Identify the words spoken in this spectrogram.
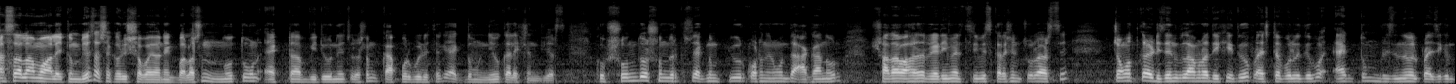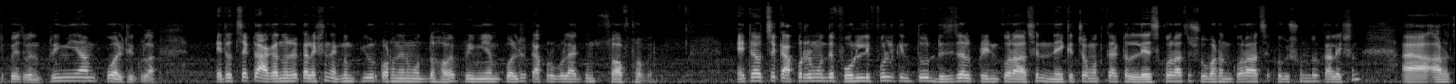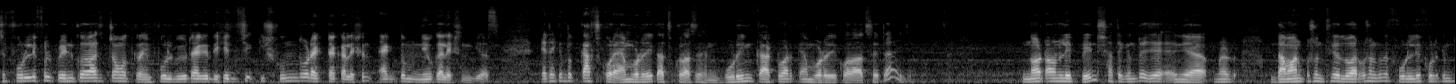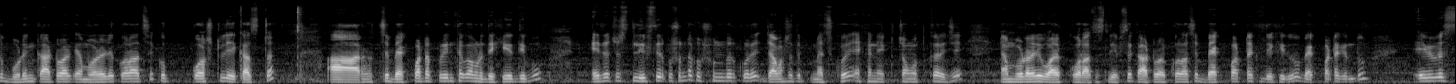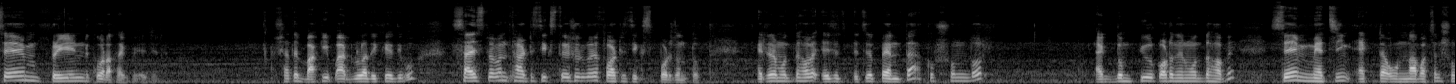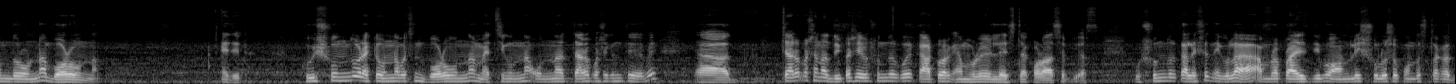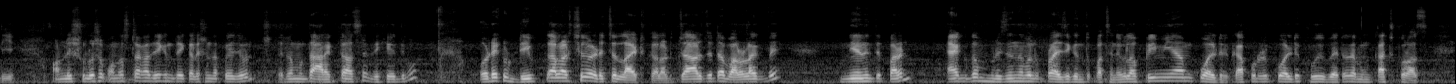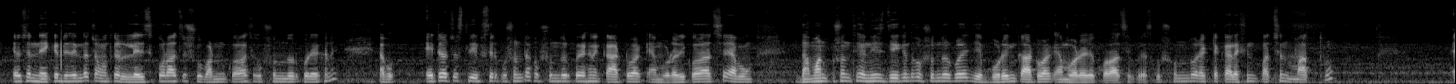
আসসালামু আলাইকুম বিয়াস আশা করি সবাই অনেক ভালো আছেন। নতুন একটা ভিডিও নিয়ে চলে আসলাম কাপড় বিড়ি থেকে একদম নিউ কালেকশন বিয়ার্স খুব সুন্দর সুন্দর কিছু, একদম পিওর কটনের মধ্যে আগানোর সাদা বাহারের রেডিমেড থ্রি পিস কালেকশন চলে আসছে। চমৎকার ডিজাইনগুলো আমরা দেখিয়ে দেবো প্রাইসটা বলে দেবো। একদম রিজনেবল প্রাইসে কিন্তু পেয়ে যাবেন প্রিমিয়াম কোয়ালিটিগুলো এটা হচ্ছে একটা আগানোরের কালেকশন একদম পিওর কটনের মধ্যে হবে প্রিমিয়াম কোয়ালিটির কাপড়গুলো একদম সফট হবে। এটা হচ্ছে কাপড়ের মধ্যে ফুললি ফুল, কিন্তু ডিজিটাল প্রিন্ট করা আছে। নেকে চমৎকার একটা লেস করা আছে সুবাটন করা আছে, খুবই সুন্দর কালেকশন আর হচ্ছে ফুললি ফুল প্রিন্ট করা আছে, চমৎকার। আমি ফুল ভিউটা আগে দেখিয়ে দিচ্ছি, কি সুন্দর একটা কালেকশন একদম নিউ কালেকশন দিয়ে আছে এটা কিন্তু কাজ করা এমব্রয়ডারি কাজ করা আছে। বোরিং কাটওয়ার্ক এমব্রয়ডারি করা আছে এটা, এই যে। নট অনলি প্রিন্ট সাথে কিন্তু যে আপনার দামান পোষণ থেকে লোয়ার পোষণ কিন্তু ফুললি ফুল কিন্তু বোর্ডিং কাটওয়ার্ক এমব্রয়ডারি করা আছে, খুব কস্টলি এই কাজটা। আর হচ্ছে ব্যাকপাটা প্রিন্ট থাকবে আমরা দেখিয়ে দিব। এটা হচ্ছে স্লিভসের পোষণটা, খুব সুন্দর করে জামার সাথে ম্যাচ করে এখানে একটা চমৎকার যে এমব্রয়ডারি ওয়ার্ক করা আছে স্লিভসে কাট ওয়ার্ক করা আছে। ব্যাকপার্টটা একটু দেখিয়ে দেবো। ব্যাকপার্টটা কিন্তু এইভাবে সেম প্রিন্ট করা থাকবে এই যে। সাথে বাকি পার্টগুলো দেখিয়ে দিব। সাইজ পাবেন থার্টি সিক্স থেকে শুরু করে ফর্টি সিক্স পর্যন্ত। এটার মধ্যে হবে এই যে এই যে প্যান্টটা খুব সুন্দর। একদম পিওর কটনের মধ্যে হবে। সেম ম্যাচিং একটা ওড়না পাচ্ছেন, সুন্দর ওড়না, বড় ওড়না। এই যেটা খুবই সুন্দর একটা ওড়না পাচ্ছেন, বড় ওড়না ম্যাচিং ওড়না। ওড়নার চারপাশে কিন্তু এভাবে চারপাশে না, দুই পাশে এভাবে সুন্দর করে কাটওয়ার্ক এমব্রয়ডারি লেসটা করা আছে পিয়াস খুব সুন্দর কালেকশন এগুলা আমরা প্রাইস দিব অনলি ষোলোশো পঞ্চাশ টাকা দিয়ে। অনলি ষোলোশো পঞ্চাশ টাকা দিয়ে কিন্তু এই কালেকশনটা পেয়ে যাবেন। এটার মধ্যে আরেকটা আছে, দেখিয়ে দিব। ওটা একটু ডিপ কালার ছিল, এটা হচ্ছে লাইট কালার যার যেটা ভালো লাগবে, নিয়ে নিতে পারেন। একদম রিজনেবল প্রাইসে কিন্তু পাচ্ছেন। এগুলো প্রিমিয়াম কোয়ালিটির কাপড়ের কোয়ালিটি খুবই বেটার এবং কাজ করা আছে। এটা হচ্ছে নেকের ডিজাইনটা চমৎকার লেস করা আছে সুবাটন করা আছে, খুব সুন্দর করে এখানে। এবং এটা হচ্ছে স্লিপসের পোষণটা খুব সুন্দর করে এখানে কাটওয়ার্ক এমব্রয়ডারি করা আছে এবং দামান পোষণ থেকে নিচ দিয়ে কিন্তু খুব সুন্দর করে যে বোরিং কাটওয়ার্ক এমব্রয়ডারি করা আছে বেশ। খুব সুন্দর একটা কালেকশন পাচ্ছেন মাত্র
